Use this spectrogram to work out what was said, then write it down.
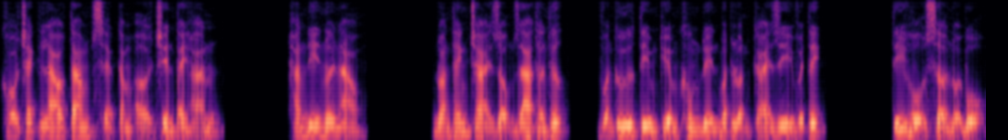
khó trách lao tam sẽ cắm ở trên tay hắn. Hắn đi nơi nào? Đoạn thanh trải rộng ra thần thức vẫn cứ tìm kiếm không đến bất luận cái gì vết tích. Tý hộ sở nội bộ.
